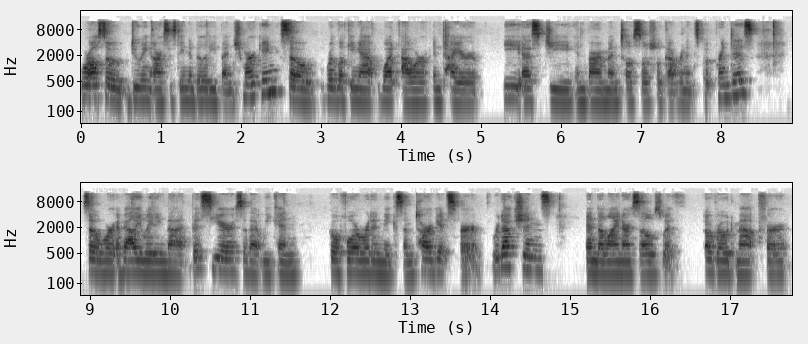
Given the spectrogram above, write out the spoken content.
we're also doing our sustainability benchmarking. So, we're looking at what our entire ESG, environmental social governance footprint is. So we're evaluating that this year so that we can go forward and make some targets for reductions and align ourselves with a roadmap for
